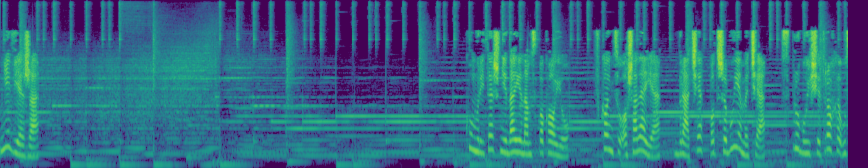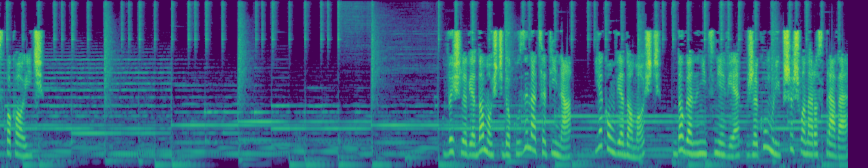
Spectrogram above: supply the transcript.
Nie wierzę. Kumri też nie daje nam spokoju. W końcu oszaleje. Bracie, potrzebujemy cię. Spróbuj się trochę uspokoić. Wyślę wiadomość do kuzyna Cetina. Jaką wiadomość? Dogan nic nie wie, że Kumri przyszła na rozprawę.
